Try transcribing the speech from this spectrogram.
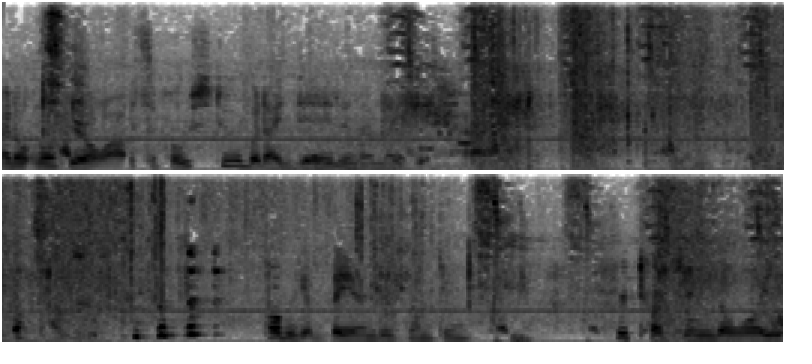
I don't know if you're allowed, supposed to, but I did, and I might get hacked. Probably get banned or something for touching the light.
